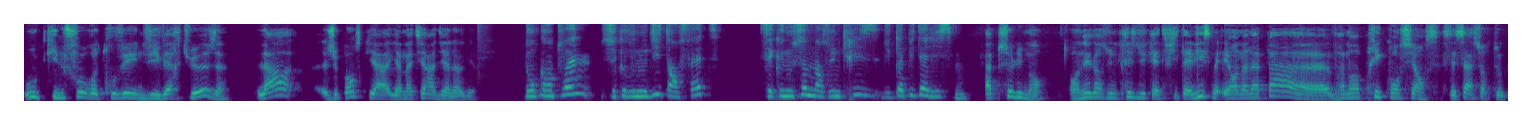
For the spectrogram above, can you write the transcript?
ou qu'il faut retrouver une vie vertueuse, là, je pense qu'il y, a matière à dialogue. Donc Antoine, ce que vous nous dites en fait, c'est que nous sommes dans une crise du capitalisme. Absolument. On est dans une crise du capitalisme et on n'en a pas euh, vraiment pris conscience. C'est ça surtout.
